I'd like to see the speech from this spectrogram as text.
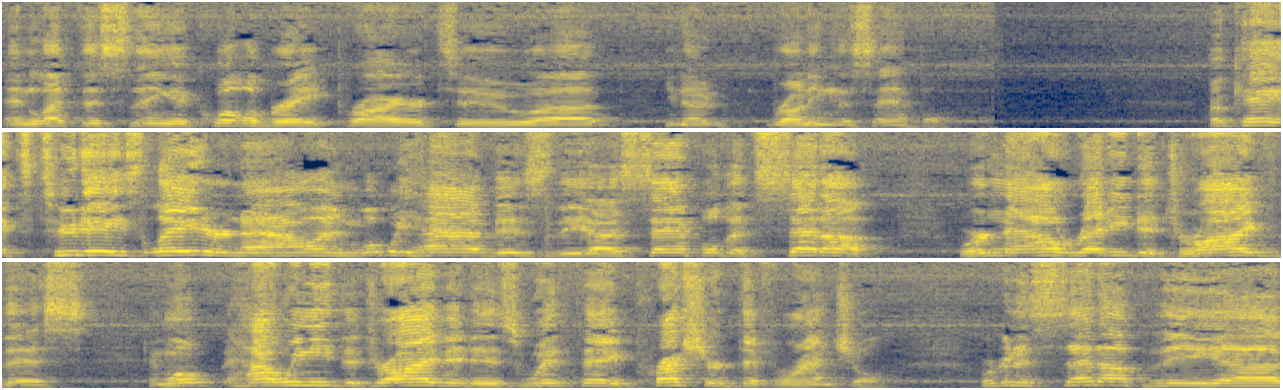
and let this thing equilibrate prior to, uh, you know, running the sample. Okay, it's two days later now, and what we have is the uh, sample that's set up. We're now ready to drive this. And what, how we need to drive it is with a pressure differential. We're going to set up the, uh,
